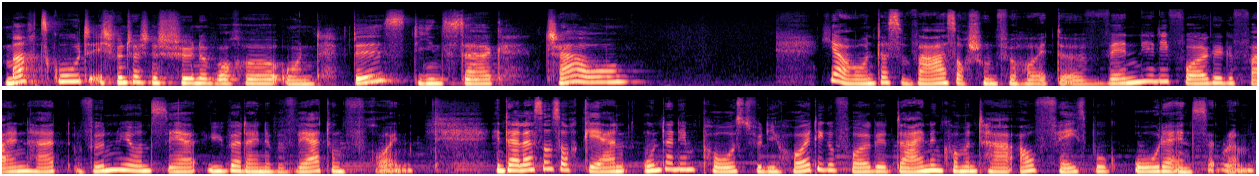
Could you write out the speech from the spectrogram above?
Macht's gut, ich wünsche euch eine schöne Woche und bis Dienstag. Ciao! Ja, und das war's auch schon für heute. Wenn dir die Folge gefallen hat, würden wir uns sehr über deine Bewertung freuen. Hinterlass uns auch gern unter dem Post für die heutige Folge deinen Kommentar auf Facebook oder Instagram.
